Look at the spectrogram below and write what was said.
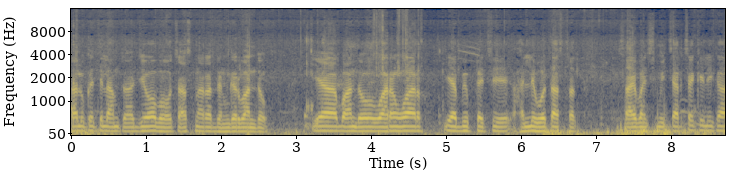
तालुक्यातील आमचा जीवाभावाचा असणारा धनगर बांधव. या बांधव वारंवार या बिबट्याचे हल्ले होत असतात. साहेबांशी मी चर्चा केली का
